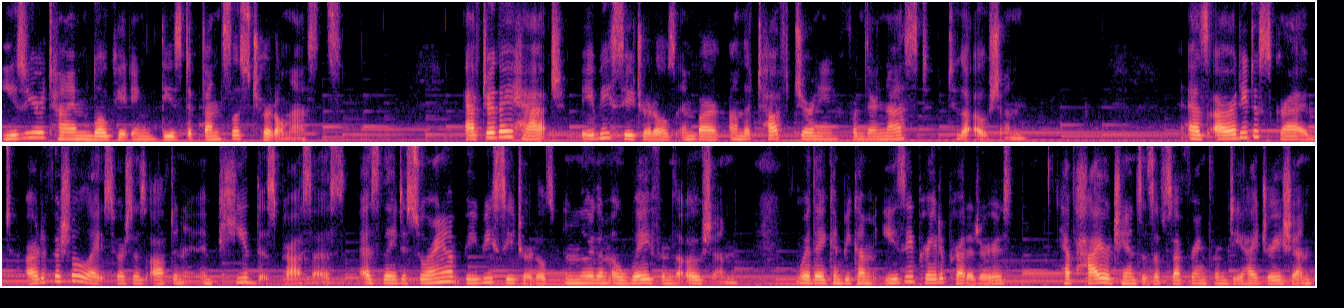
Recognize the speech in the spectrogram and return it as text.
easier time locating these defenseless turtle nests. After they hatch, baby sea turtles embark on the tough journey from their nest to the ocean. As already described, artificial light sources often impede this process as they disorient baby sea turtles and lure them away from the ocean, where they can become easy prey to predators, have higher chances of suffering from dehydration,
